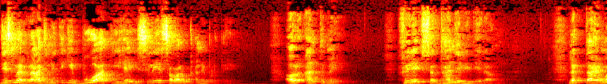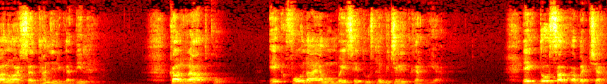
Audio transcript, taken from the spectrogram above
जिसमें राजनीति की बू आती है, इसलिए सवाल उठाने पड़ते हैं। और अंत में फिर एक श्रद्धांजलि दे रहा हूँ। लगता है, मानो आज श्रद्धांजलि का दिन है। कल रात को एक फ़ोन आया मुंबई से तो उसने विचलित कर दिया। एक दो साल का बच्चा,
